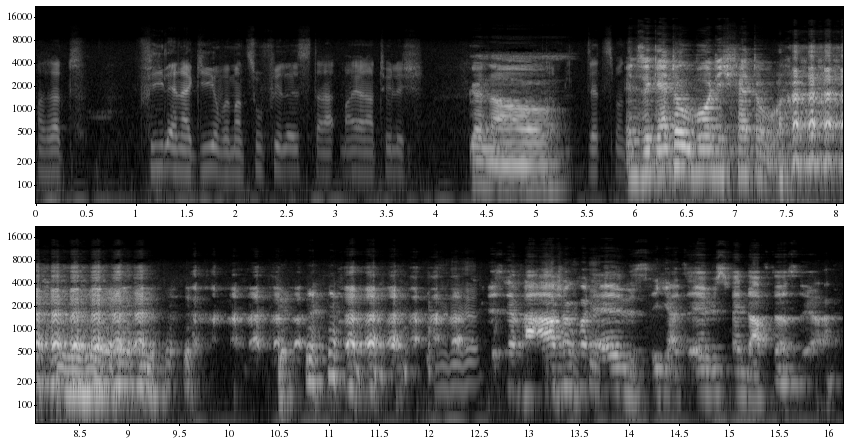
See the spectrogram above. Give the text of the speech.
Das hat viel Energie und wenn man zu viel isst, dann hat man ja natürlich, Genau. In the Ghetto wurde ich fetto. Das ist eine Verarschung von Elvis. Ich als Elvis-Fan darf das, ja.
